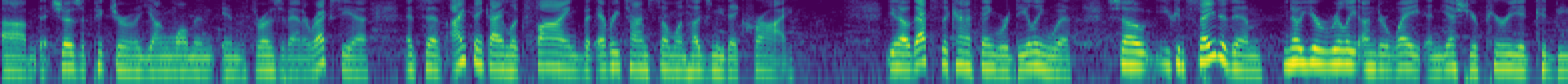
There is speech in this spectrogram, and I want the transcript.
um, that shows a picture of a young woman in the throes of anorexia and says, I think I look fine, but every time someone hugs me, they cry. You know, that's the kind of thing we're dealing with. So you can say to them, you know, you're really underweight, and yes, your period could be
